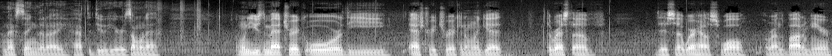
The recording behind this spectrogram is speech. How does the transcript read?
The next thing that I have to do here is I'm to I'm to use the mat trick or the ashtray trick, and I'm to get the rest of this uh, warehouse wall around the bottom here.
